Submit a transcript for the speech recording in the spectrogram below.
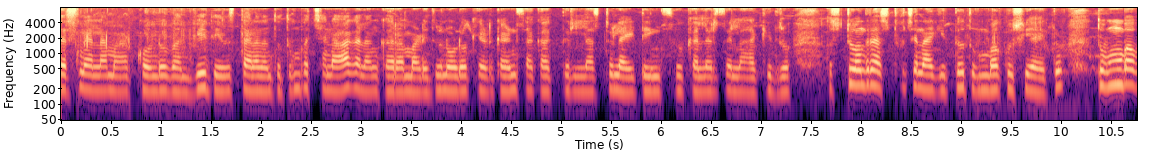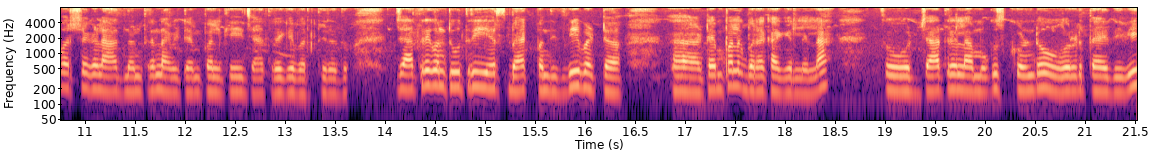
ದರ್ಶನ ಎಲ್ಲ ಮಾಡಿಕೊಂಡು ಬಂದ್ವಿ. ದೇವಸ್ಥಾನದಂತೂ ತುಂಬ ಚೆನ್ನಾಗಿ ಅಲಂಕಾರ ಮಾಡಿದರು. ನೋಡೋಕೆ ಎರಡು ಕಣ್ಣು ಸಾಕಾಗ್ತಿರ್ಲಿಲ್ಲ. ಅಷ್ಟು ಲೈಟಿಂಗ್ಸು ಕಲರ್ಸ್ ಎಲ್ಲ ಹಾಕಿದ್ರು. ಅಷ್ಟು ಅಂದರೆ ಅಷ್ಟು ಚೆನ್ನಾಗಿತ್ತು. ತುಂಬ ಖುಷಿ ಆಯಿತು. ತುಂಬ ವರ್ಷಗಳಾದ ನಂತರ ನಾವು ಈ ಟೆಂಪಲ್ಗೆ ಈ ಜಾತ್ರೆಗೆ ಬರ್ತಿರೋದು. ಜಾತ್ರೆಗೆ ಒಂದು ಟೂ ತ್ರೀ ಇಯರ್ಸ್ ಬ್ಯಾಕ್ ಬಂದಿದ್ವಿ ಬಟ್ ಟೆಂಪಲ್ಗೆ ಬರೋಕ್ಕಾಗಿರಲಿಲ್ಲ ಸೊ ಜಾತ್ರೆ ಎಲ್ಲ ಮುಗಿಸ್ಕೊಂಡು ಹೊರಡ್ತಾ ಇದ್ದೀವಿ.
